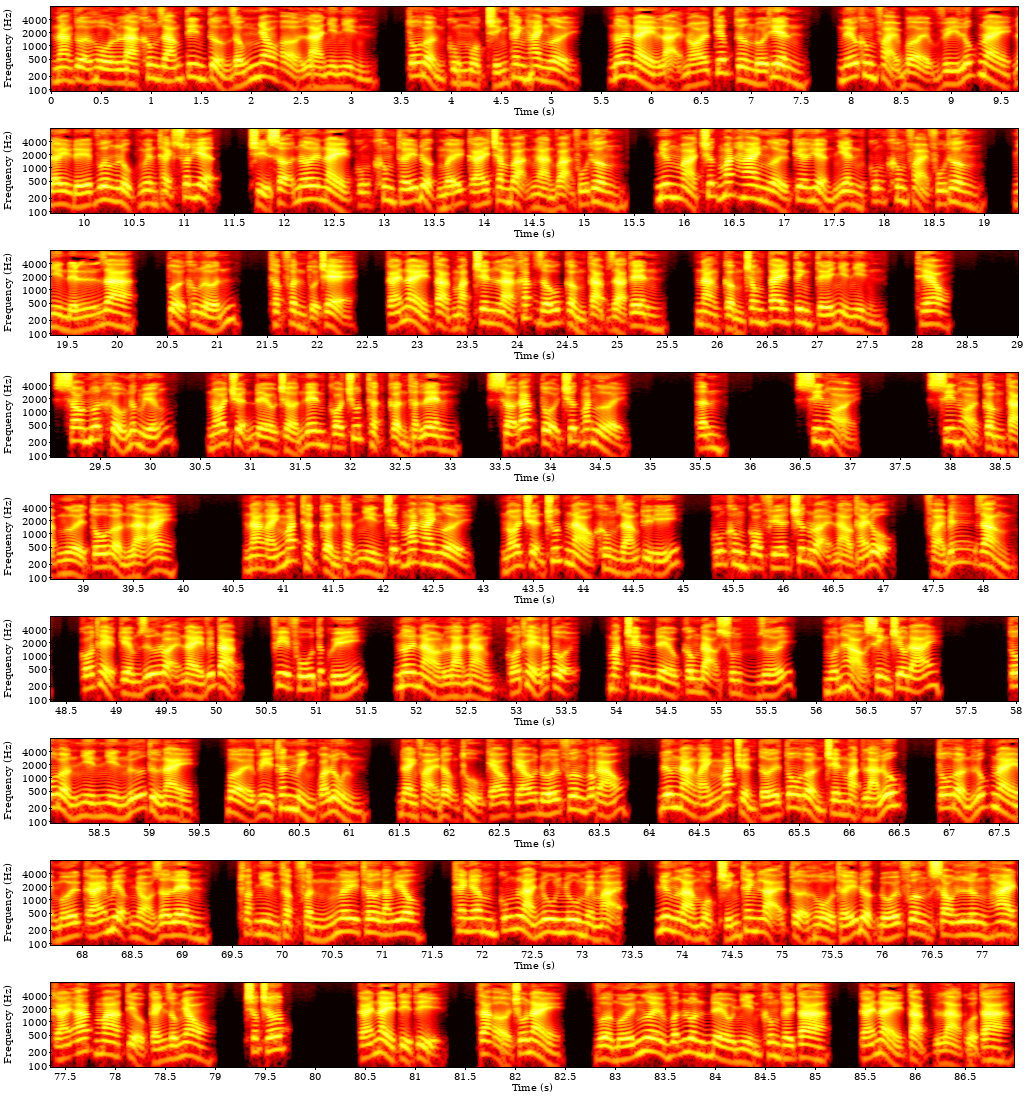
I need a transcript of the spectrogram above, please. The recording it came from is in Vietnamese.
Nàng tựa hồ là không dám tin tưởng giống nhau ở là nhìn nhìn, Tô Bẩn cùng mục chính thanh hai người, nơi này lại nói tiếp tương đối thiên, nếu không phải bởi vì lúc này đây đế vương lục nguyên thạch xuất hiện, chỉ sợ nơi này cũng không thấy được mấy cái trăm vạn ngàn vạn phú thương, nhưng mà trước mắt hai người kia hiển nhiên cũng không phải phú thương, nhìn đến, đến ra, tuổi không lớn, thập phần tuổi trẻ, cái này tạp mặt trên là khắc dấu cầm tạp giả tên, nàng cầm trong tay tinh tế nhìn nhìn, theo. Sau nuốt khẩu nước miếng, nói chuyện đều trở nên có chút thật cẩn thận lên, sợ đắc tội trước mắt người. Ân, Xin hỏi. Xin hỏi cầm tạp người tô ẩn là ai? Nàng ánh mắt thật cẩn thận nhìn trước mắt hai người, nói chuyện chút nào không dám tùy ý, cũng không có phía trước loại nào thái độ, phải biết rằng, có thể kiềm giữ loại này viết tạp, phi phú tức quý, nơi nào là nàng có thể đắc tội, mặt trên đều công đạo xuống dưới, muốn hảo sinh chiêu đãi. Tô Bẩn nhìn nhìn nữ tử này, bởi vì thân mình quá lùn, đành phải động thủ kéo kéo đối phương góc áo, đương nàng ánh mắt chuyển tới Tô Bẩn trên mặt là lúc, Tô Bẩn lúc này mới cái miệng nhỏ dơ lên, thoạt nhìn thập phần ngây thơ đáng yêu, thanh âm cũng là nhu nhu mềm mại, nhưng là một chính thanh lại tựa hồ thấy được đối phương sau lưng hai cái ác ma tiểu cánh giống nhau, chớp chớp. Cái này tỷ tỷ, ta ở chỗ này, vừa mới ngươi vẫn luôn đều nhìn không thấy ta, cái này tạp là của ta.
